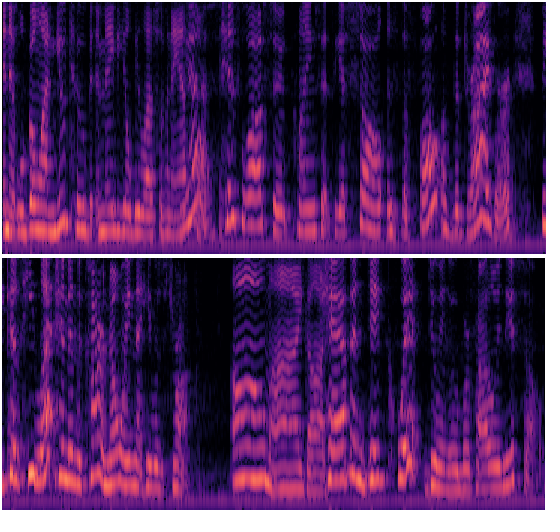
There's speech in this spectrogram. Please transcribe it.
and it will go on YouTube and maybe you'll be less of an asshole. Yes. His lawsuit claims that the assault is the fault of the driver because he let him in the car knowing that he was drunk. Oh my god. Caban did quit doing Uber following the assault.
